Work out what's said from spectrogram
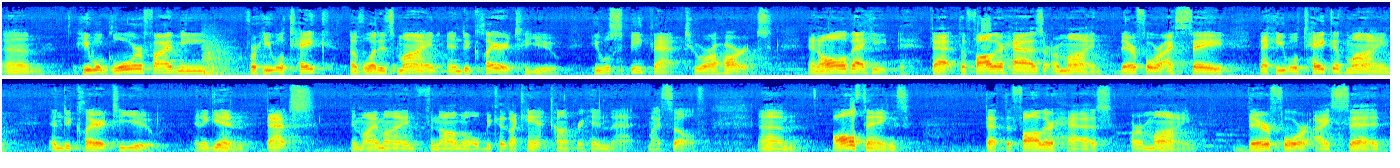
Um, he will glorify me, for he will take of what is mine and declare it to you. He will speak that to our hearts. And all that he that the Father has are mine. Therefore I say that he will take of mine and declare it to you. And again, that's in my mind phenomenal because I can't comprehend that myself. Um, all things that the Father has are mine. Therefore I said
